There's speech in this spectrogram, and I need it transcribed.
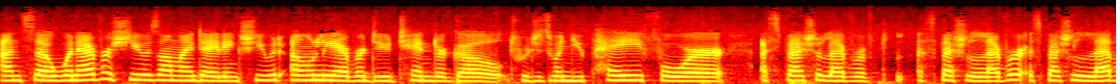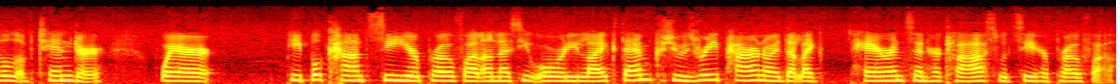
and so whenever she was online dating, she would only ever do Tinder Gold, which is when you pay for a special level of a special lever, a special level of Tinder where people can't see your profile unless you already like them. Because she was really paranoid that like parents in her class would see her profile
